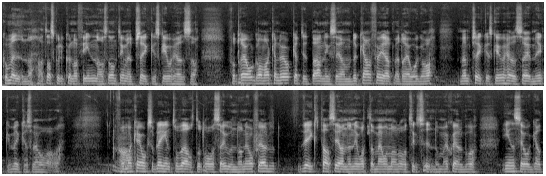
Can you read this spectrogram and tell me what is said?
kommun. Att det skulle kunna finnas någonting med psykisk ohälsa. För drogerna kan du åka till ett behandlingshem. Du kan få hjälp med droger. Men psykisk ohälsa är mycket, mycket svårare. För Ja. man kan ju också bli introvert och dra sig undan. Jag har själv vikt persiennen i åtta månader och tyckt synd om mig själv och insåg att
